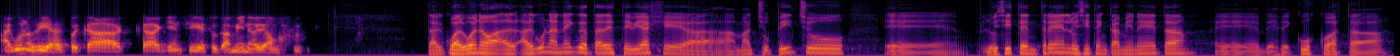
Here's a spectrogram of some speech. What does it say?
algunos días, después cada, cada quien sigue su camino, digamos. Tal cual. Bueno, al- ¿alguna anécdota de este viaje a, a Machu Picchu? Eh, ¿Lo hiciste en tren? ¿Lo hiciste en camioneta? Eh, desde Cusco hasta,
